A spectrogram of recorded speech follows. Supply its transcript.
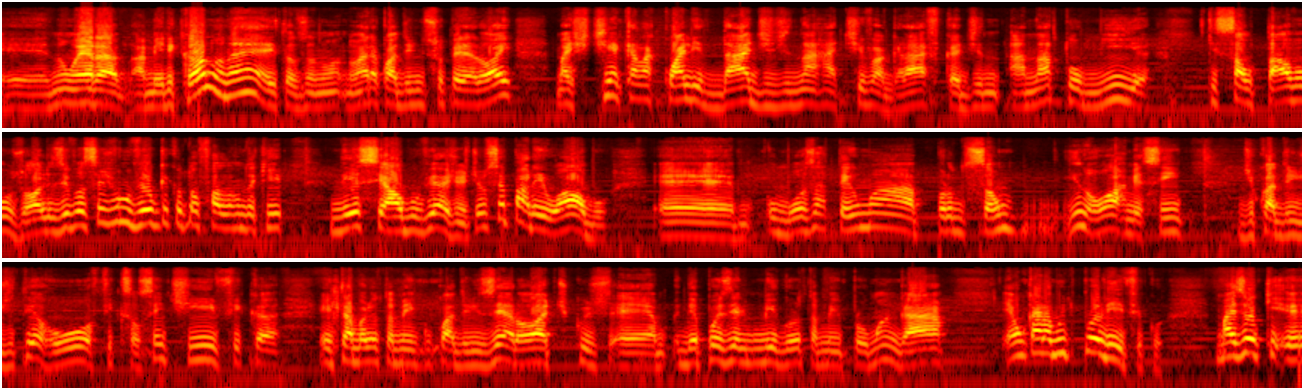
é, não era americano, né? Então, não, não era quadrinho de super-herói, mas tinha aquela qualidade de narrativa gráfica, de anatomia que saltava aos olhos. E vocês vão ver o que, que eu estou falando aqui nesse álbum Viajante. Eu separei o álbum, é, o Mozart tem uma produção enorme, assim, de quadrinhos de terror, ficção científica. Ele trabalhou também com quadrinhos eróticos, é, depois ele migrou também para o mangá. É um cara muito prolífico. Mas eu, eu,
